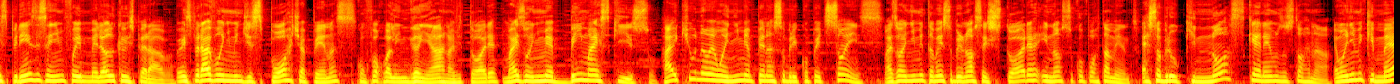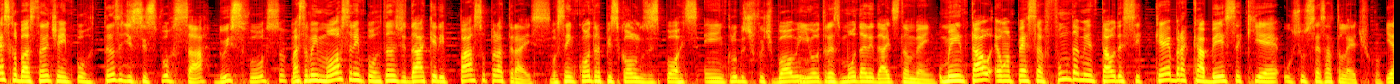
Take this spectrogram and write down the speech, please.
A experiência desse anime foi melhor do que eu esperava. Eu esperava um anime de esporte apenas, com foco ali em ganhar na vitória, mas o anime é bem mais que isso. Haikyuu não é um anime apenas sobre competições, mas é um anime também sobre nossa história e nosso comportamento. É sobre o que nós queremos nos tornar. É um anime que mescla bastante a importância de se esforçar, do esforço, mas também mostra a importância de dar aquele passo para trás. Você encontra psicólogos esportes em clubes de futebol e em outras modalidades também. O mental é uma peça fundamental desse quebra-cabeça que é o sucesso atlético. E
